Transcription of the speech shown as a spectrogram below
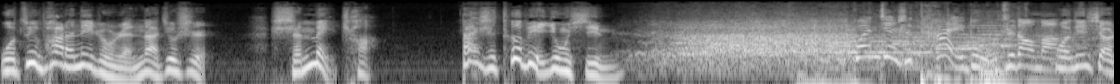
我最怕的那种人呢，就是审美差，但是特别用心。关键是态度，知道吗？我的小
